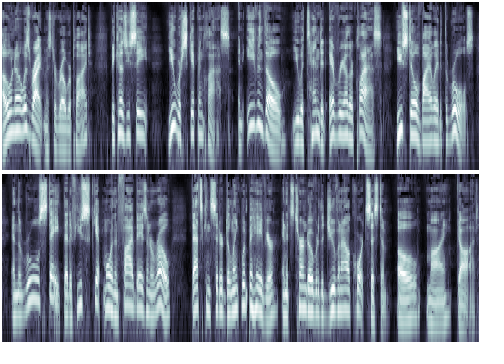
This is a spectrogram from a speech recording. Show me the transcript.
Oh no is right, Mr. Rowe replied. Because you see, you were skipping class, and even though you attended every other class, you still violated the rules. And the rules state that if you skip more than five days in a row, that's considered delinquent behavior and it's turned over to the juvenile court system. Oh my God.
